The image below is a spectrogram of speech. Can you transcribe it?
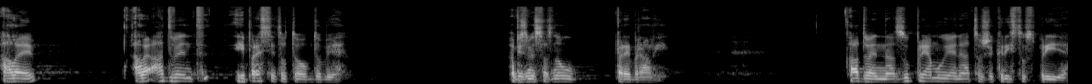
Ale, ale advent je presne toto obdobie. Aby sme sa znovu prebrali. Advent nás upriamuje na to, že Kristus príde.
